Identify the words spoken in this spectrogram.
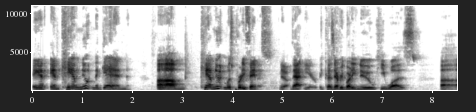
And and Cam Newton again. Um, Cam Newton was pretty famous Yeah. that year because everybody knew he was uh,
